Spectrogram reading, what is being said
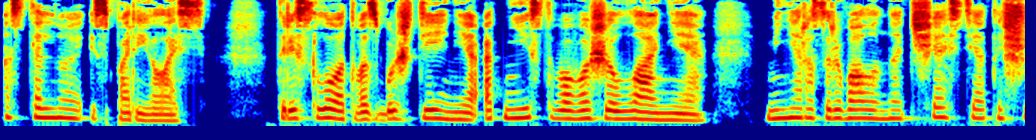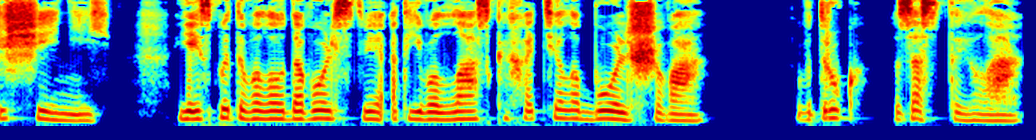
Остальное испарилось. Трясло от возбуждения, от неистового желания. Меня разрывало на части от ощущений. Я испытывала удовольствие от его ласк и хотела большего. Вдруг застыла.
